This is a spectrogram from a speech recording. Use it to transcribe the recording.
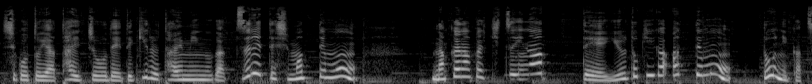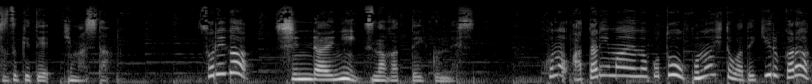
仕事や体調でできるタイミングがずれてしまってもなかなかきついなっていう時があってもどうにか続けてきました。それが信頼につながっていくんです。この当たり前のことをこの人はできるから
